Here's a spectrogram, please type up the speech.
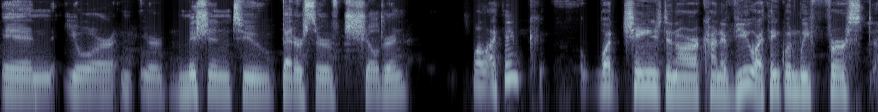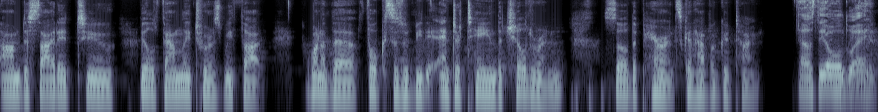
in your, your mission to better serve children? Well, I think what changed in our kind of view, I think when we first um, decided to build family tours, we thought one of the focuses would be to entertain the children so the parents can have a good time. That was the old way.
